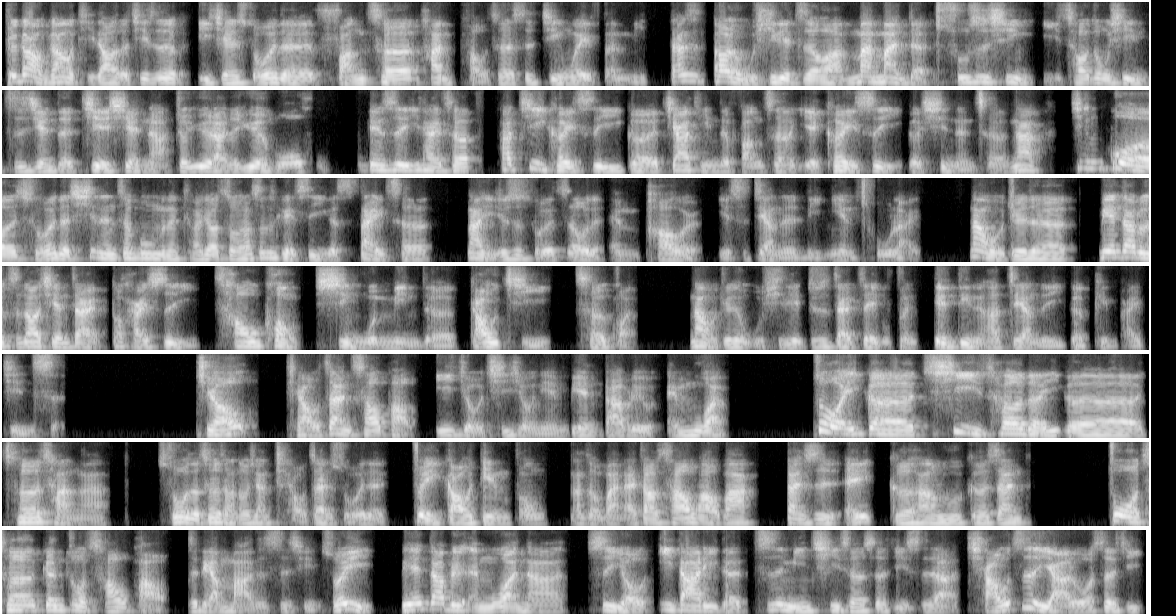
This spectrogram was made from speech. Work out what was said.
就刚我刚刚提到的，其实以前所谓的房车和跑车是泾渭分明，但是到了五系列之后啊，慢慢的舒适性与操纵性之间的界限呐、啊，就越来的越模糊。便是一台车，它既可以是一个家庭的房车，也可以是一个性能车。那经过所谓的性能车部门的调教之后，它甚至可以是一个赛车。那也就是所谓之后的 M Power，也是这样的理念出来。那我觉得 BMW 直到现在都还是以操控性闻名的高级车款。那我觉得五系列就是在这一部分奠定了它这样的一个品牌精神。九挑战超跑，一九七九年 BMW M1。作为一个汽车的一个车厂啊，所有的车厂都想挑战所谓的最高巅峰，那怎么办？来造超跑吧。但是，哎，隔行如隔山，坐车跟做超跑是两码的事情。所以，BMW M1 呢、是由意大利的知名汽车设计师啊，乔治亚罗设计。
